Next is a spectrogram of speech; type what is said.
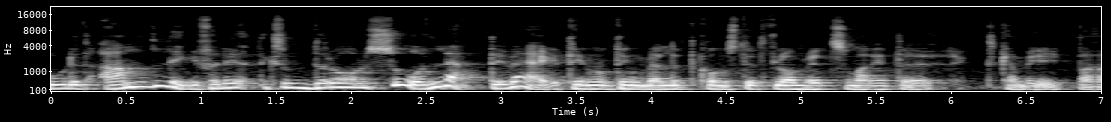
ordet andlig för det liksom drar så lätt iväg till någonting väldigt konstigt flummigt som man inte riktigt kan begripa.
